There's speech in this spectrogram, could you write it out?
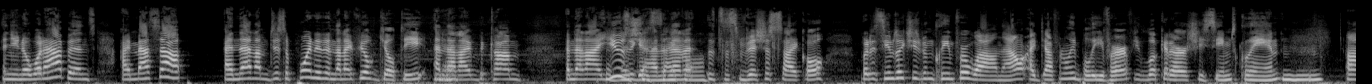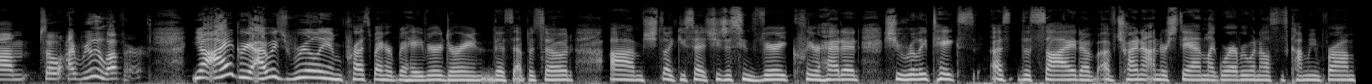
and you know what happens? I mess up, and then I'm disappointed, and then I feel guilty, and then I become, and then I a use again, and then it, it's this vicious cycle. But it seems like she's been clean for a while now. I definitely believe her. If you look at her, she seems clean. Mm-hmm. Um, so I really love her. Yeah, I agree. I was really impressed by her behavior during this episode. Um, she, like you said, she just seems very clear headed. She really takes us the side of, of trying to understand like where everyone else is coming from.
